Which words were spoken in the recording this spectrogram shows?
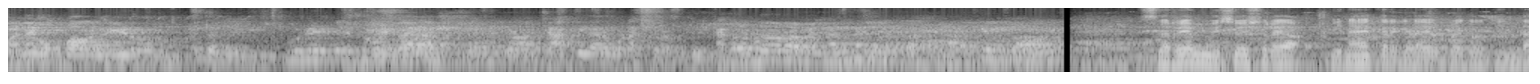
ಮನೆಗೆ ಒಬ್ಬ ಸರ್ ಎಂ ವಿಶ್ವೇಶ್ವರಯ್ಯ ವಿನಾಯಕರ ಗೆಳೆಯ ವತಿಯಿಂದ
